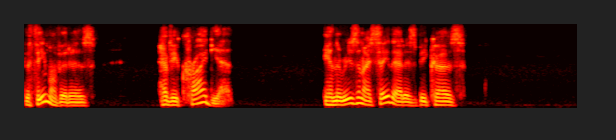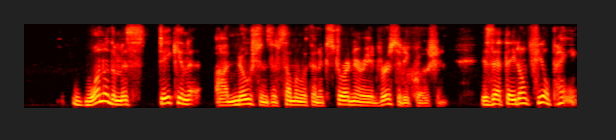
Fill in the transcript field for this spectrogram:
The theme of it is have you cried yet? And the reason i say that is because one of the mistaken uh, notions of someone with an extraordinary adversity quotient is that they don't feel pain.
